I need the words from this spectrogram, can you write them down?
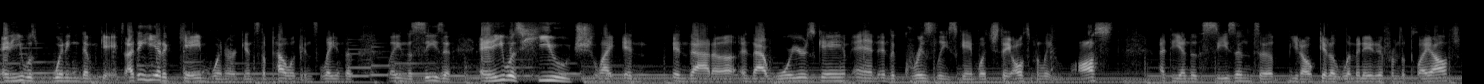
and he was winning them games. I think he had a game winner against the Pelicans late in the late in the season and he was huge like in in that uh in that Warriors game and in the Grizzlies game which they ultimately lost at the end of the season to, you know, get eliminated from the playoffs.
